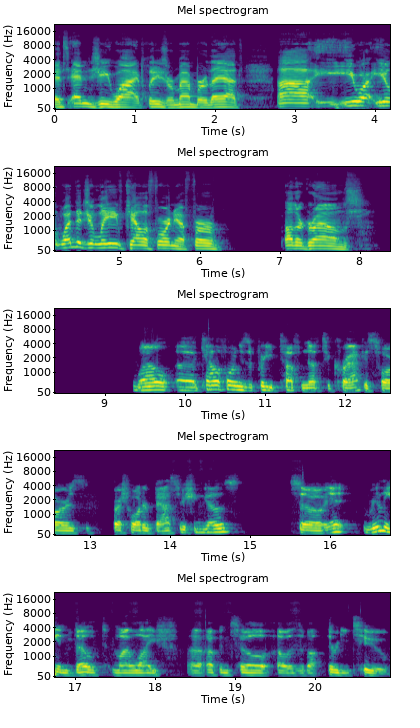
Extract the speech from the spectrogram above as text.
it's N G Y. Please remember that. Uh, you are you. When did you leave California for other grounds? Well, uh, California is a pretty tough nut to crack as far as freshwater bass fishing goes. So it really enveloped my life uh, up until I was about 32.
